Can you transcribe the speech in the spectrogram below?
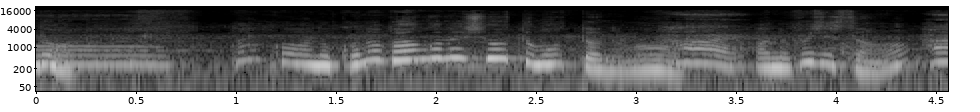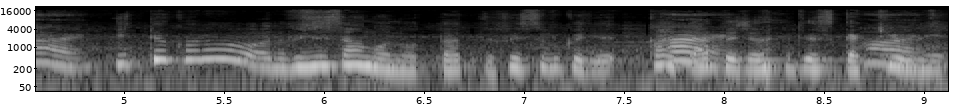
どんかあのこの番組しようと思ったのも、はい、あの富士山、はい、行ってからあの富士山号乗ったってフェイスブックで書いてあったじゃないですか、はい、急に、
